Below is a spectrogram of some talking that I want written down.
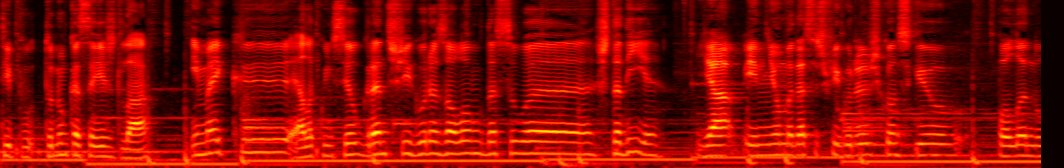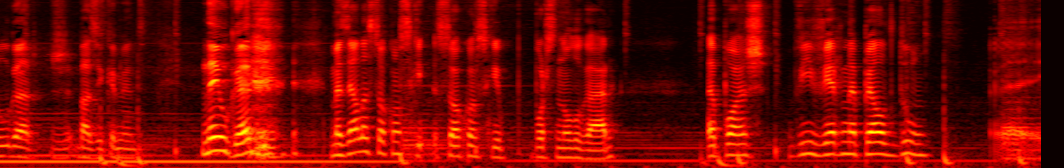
tipo, tu nunca saís de lá e meio que ela conheceu grandes figuras ao longo da sua estadia. Yeah, e nenhuma dessas figuras conseguiu pô-la no lugar, basicamente. Nem o Gandhi. Mas ela só, consegui, só conseguiu pôr-se no lugar após viver na pele de um. Uh,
